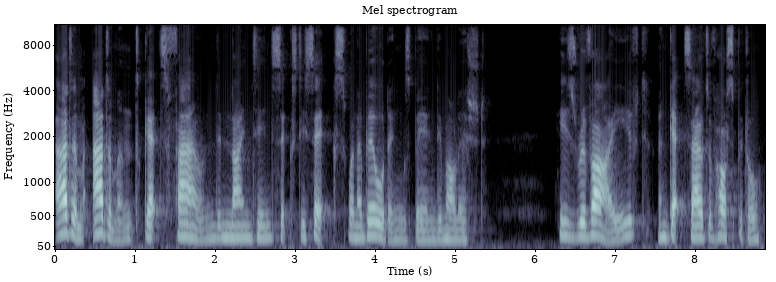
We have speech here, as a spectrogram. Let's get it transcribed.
Adam Adamant gets found in 1966 when a building's being demolished. He's revived and gets out of hospital,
